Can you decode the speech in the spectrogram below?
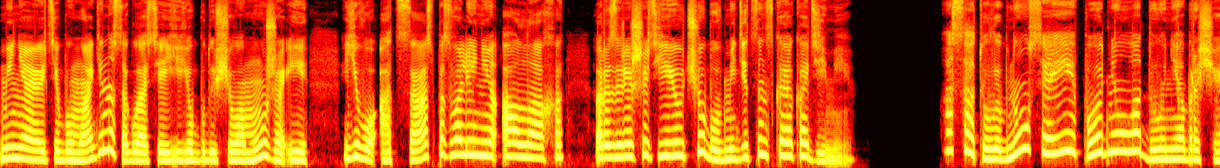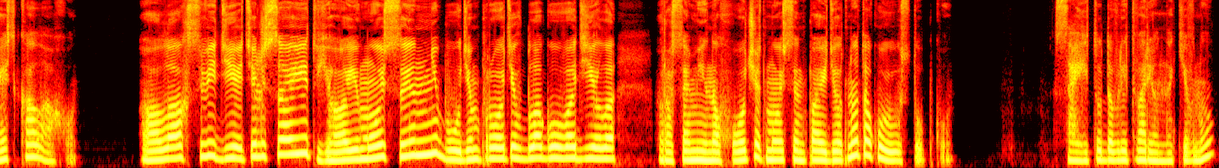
Меняю эти бумаги на согласие ее будущего мужа и его отца с позволения Аллаха разрешить ей учебу в медицинской академии. Асад улыбнулся и поднял ладони, обращаясь к Аллаху. «Аллах свидетель, Саид, я и мой сын не будем против благого дела. Раз Амина хочет, мой сын пойдет на такую уступку». Саид удовлетворенно кивнул.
